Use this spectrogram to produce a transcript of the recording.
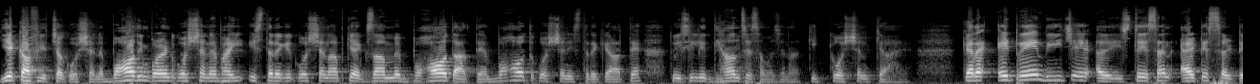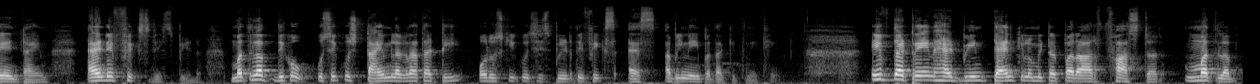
ये काफ़ी अच्छा क्वेश्चन है। बहुत इंपॉर्टेंट क्वेश्चन है भाई। इस तरह के क्वेश्चन आपके एग्ज़ाम में बहुत आते हैं। बहुत क्वेश्चन इस तरह के आते हैं। तो इसीलिए ध्यान से समझना कि क्वेश्चन क्या है। कह रहा है, a train reach a station at a certain time and a fixed speed. मतलब देखो, उसे कुछ टाइम लग रहा था टी और उसकी कुछ स्पीड थी फिक्स एस अभी नहीं पता कितनी थी। If the train had been 10 kilometre per hour faster मतलब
